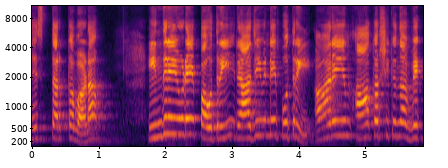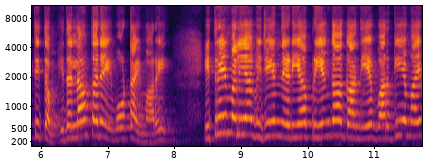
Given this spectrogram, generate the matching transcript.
നിസ്തർക്കമാണ്. ഇന്ദിരയുടെ പൗത്രി രാജീവിന്റെ പുത്രി ആരെയും ആകർഷിക്കുന്ന വ്യക്തിത്വം ഇതെല്ലാം തന്നെ വോട്ടായി മാറി. ഇത്രയും വലിയ വിജയം നേടിയ പ്രിയങ്ക ഗാന്ധിയെ വർഗീയമായി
